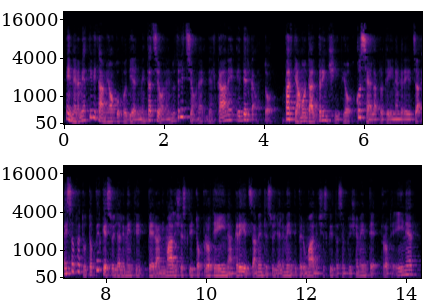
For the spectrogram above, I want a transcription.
e nella mia attività mi occupo di alimentazione e nutrizione del cane e del gatto. Partiamo dal principio, cos'è la proteina grezza e soprattutto perché sugli alimenti per animali c'è scritto proteina grezza mentre sugli alimenti per umani c'è scritto semplicemente proteine?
